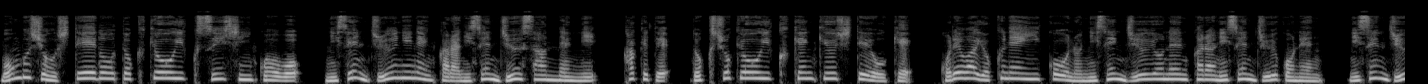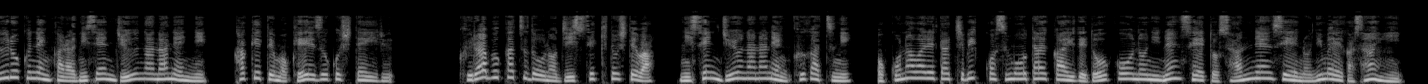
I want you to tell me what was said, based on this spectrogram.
文部省指定道徳教育推進校を2012年から2013年にかけて読書教育研究指定を受け、これは翌年以降の2014年から2015年、2016年から2017年にかけても継続している。クラブ活動の実績としては、2017年9月に行われたちびっこ相撲大会で同校の2年生と3年生の2名が3位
